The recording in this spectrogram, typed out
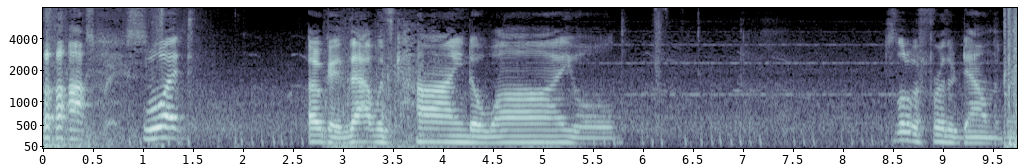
what? Okay, that was kinda wild. Just a little bit further down the bridge.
